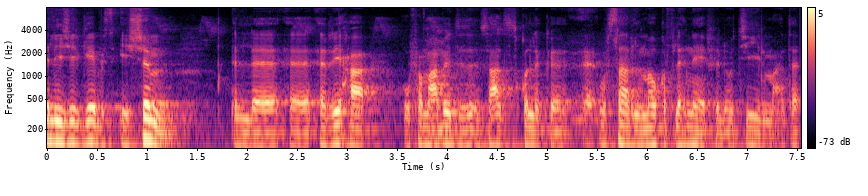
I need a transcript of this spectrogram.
اللي يجي لجابس يشم الريحة وفما عباد ساعات تقول لك وصار الموقف لهنا في الأوتيل معناتها.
